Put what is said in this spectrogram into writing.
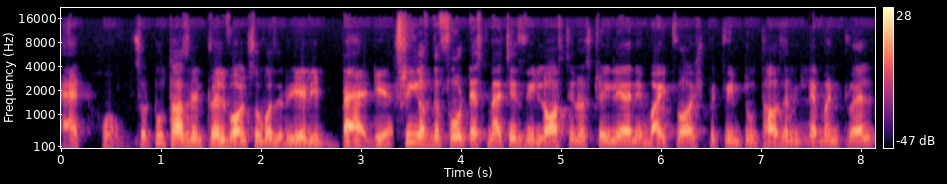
at home. So 2012 also was a really bad year. Three of the four test matches we lost in Australia in a whitewash between 2011-12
